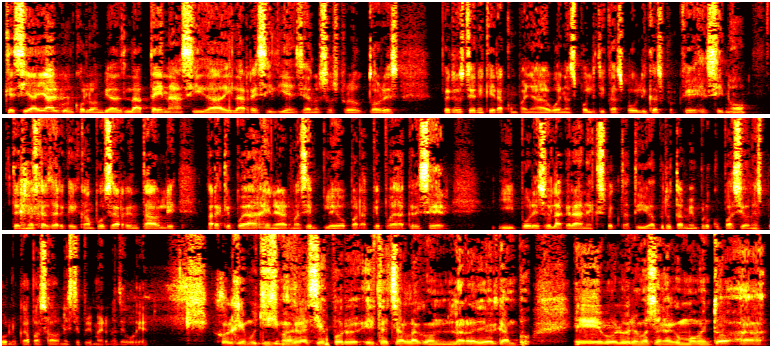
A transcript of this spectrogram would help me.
que si hay algo en Colombia es la tenacidad y la resiliencia de nuestros productores, pero eso tiene que ir acompañado de buenas políticas públicas, porque si no, tenemos que hacer que el campo sea rentable para que pueda generar más empleo, para que pueda crecer, y por eso la gran expectativa, pero también preocupaciones por lo que ha pasado en este primer mes de gobierno. Jorge, muchísimas gracias por esta charla con la Radio del Campo. Eh, volveremos en algún momento a,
